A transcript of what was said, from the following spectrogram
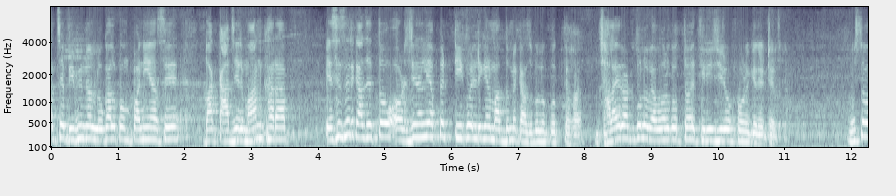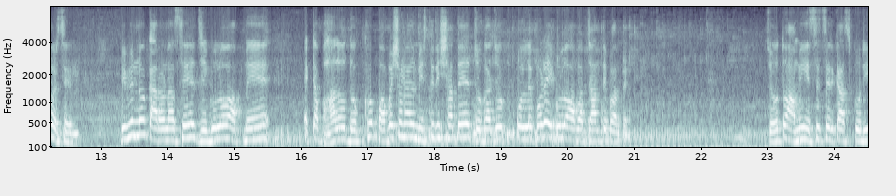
যাচ্ছে বিভিন্ন লোকাল কোম্পানি আছে বা কাজের মান খারাপ। এসএস এর কাজে তো অরিজিনালি আপনার টিক ওয়েল্ডিং এর মাধ্যমে কাজগুলো করতে হয়। ঝালাই রডগুলো ব্যবহার করতে হয় থ্রি জিরো ফোর গ্রেটের বুঝতে পারছেন? বিভিন্ন কারণ আছে যেগুলো আপনি একটা ভালো, দক্ষ প্রফেশনাল মিস্ত্রির সাথে যোগাযোগ করলে পরে এগুলো আবার জানতে পারবেন। যেহেতু আমি এসএস এর কাজ করি,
